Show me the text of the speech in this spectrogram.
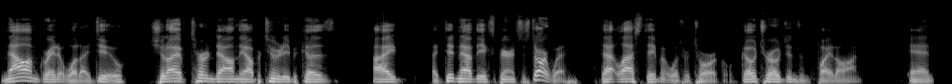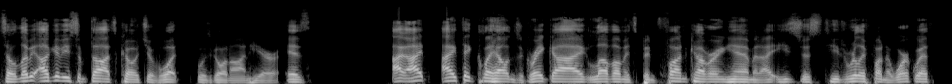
Now I'm great at what I do. Should I have turned down the opportunity because I I didn't have the experience to start with? That last statement was rhetorical. Go Trojans and fight on. And so let me, I'll give you some thoughts, coach, of what was going on here is I, I, I think Clay Helton's a great guy. Love him. It's been fun covering him and I, he's just, he's really fun to work with.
